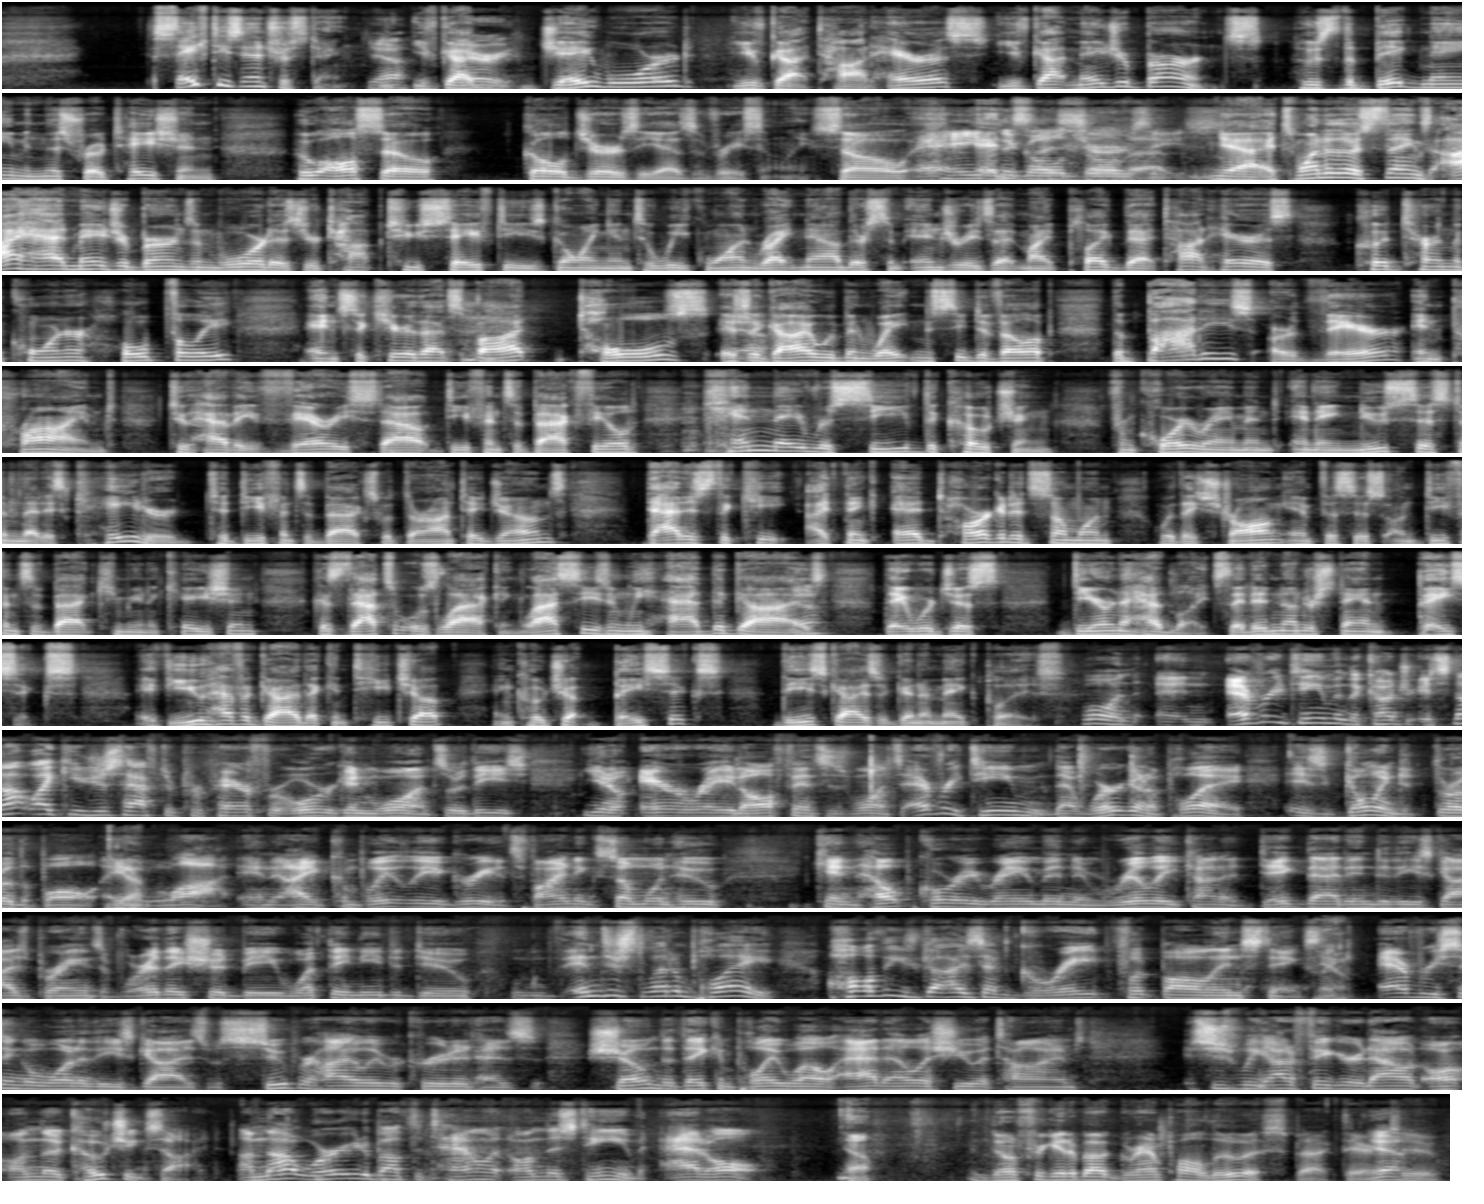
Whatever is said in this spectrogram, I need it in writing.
Safety's interesting. Yeah, you've got very. Jay Ward, you've got Todd Harris, you've got Major Burns, who's the big name in this rotation, who also gold jersey as of recently. So hate the gold saw jerseys. Yeah, it's one of those things. I had Major Burns and Ward as your top two safeties going into week one. Right now, there's some injuries that might plague that. Todd Harris could turn the corner, hopefully, and secure that spot. Toles is a guy we've been waiting to see develop. The bodies are there and primed to have a very stout defensive backfield. Can they receive the coaching from Corey Raymond in a new system that is catered to defensive backs with Daronte Jones? That is the key. I think Ed targeted someone with a strong emphasis on defensive back communication because that's what was lacking. Last season, we had the guys, they were just deer in the headlights. They didn't understand basics. If you have a guy that can teach up and coach up basics, these guys are going to make plays. Well, and, and every team in the country, it's not like you just have to prepare for Oregon once or these, you know, air raid offenses once. Every team that we're going to play is going to throw the ball a Yeah. lot. And I completely agree. It's finding someone who can help Corey Raymond and really kind of dig that into these guys' brains of where they should be, what they need to do, and just let them play. All these guys have great football instincts. Like every single one of these guys was super highly recruited, has shown that they can play well at LSU at times it's just we got to figure it out on, on the coaching side. I'm not worried about the talent on this team at all. No. And don't forget about Grandpa Lewis back there Yeah. too.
